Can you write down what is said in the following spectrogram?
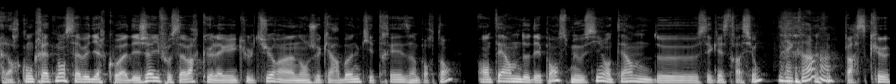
Alors concrètement, ça veut dire quoi? Déjà, il faut savoir que l'agriculture a un enjeu carbone qui est très important en termes de dépenses, mais aussi en termes de séquestration. D'accord. Parce que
